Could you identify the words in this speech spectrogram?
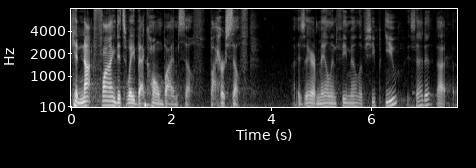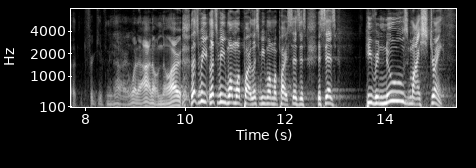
cannot find its way back home by himself, by herself. Is there a male and female of sheep? You? Is that it? Uh, uh, forgive me. All right, what I don't know. All right, let's read. Let's read one more part. Let's read one more part. It says this. It says, "He renews my strength.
